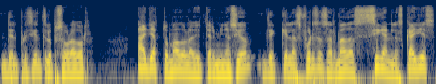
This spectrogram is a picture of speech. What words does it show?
del presidente López Obrador haya tomado la determinación de que las Fuerzas Armadas sigan en las calles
